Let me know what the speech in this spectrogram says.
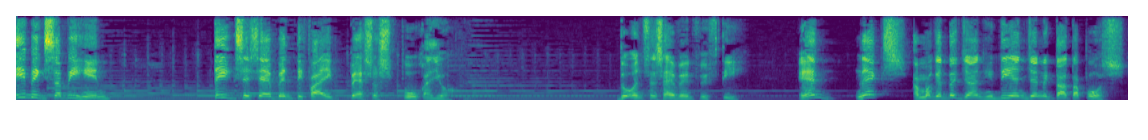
ibig sabihin, tig sa 75 pesos po kayo. Doon sa 750. And next, ang maganda dyan, hindi yan dyan nagtatapos.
